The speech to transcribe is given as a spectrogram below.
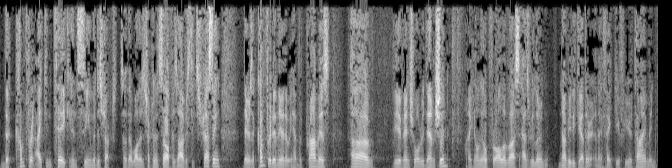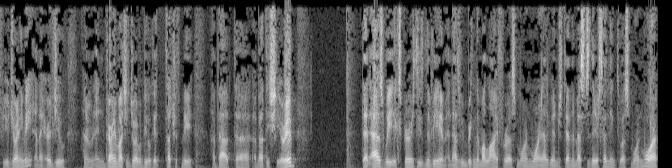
the comfort I can take in seeing the destruction. So that while the destruction itself is obviously distressing, there's a comfort in there that we have the promise of the eventual redemption. I can only hope for all of us as we learn Navi together, and I thank you for your time and for your joining me, and I urge you, and, and very much enjoy when people get in touch with me about, uh, about these shiurim that as we experience these Nevi'im and as we bring them alive for us more and more, and as we understand the message they are sending to us more and more,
